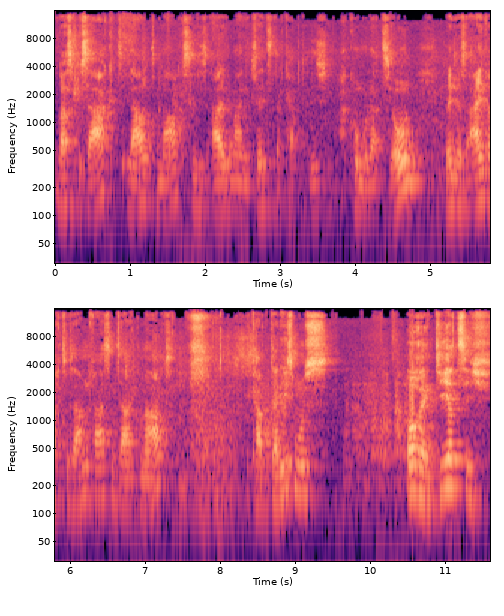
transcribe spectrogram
was besagt laut Marx dieses allgemeine Gesetz der kapitalistischen Akkumulation? Wenn wir es einfach zusammenfassen, sagt Marx, der Kapitalismus orientiert sich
